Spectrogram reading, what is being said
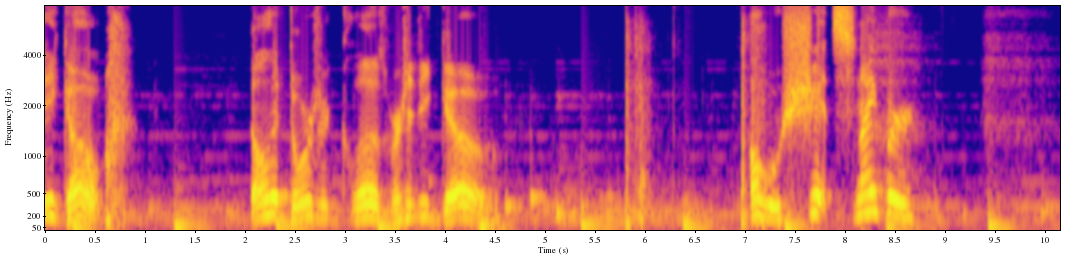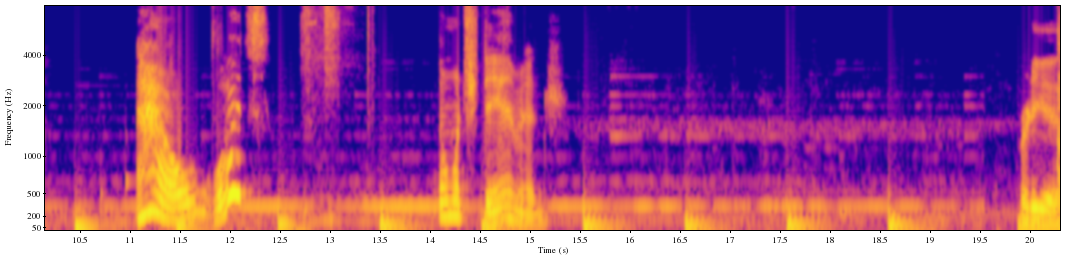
Did he go? All the doors are closed. Where did he go? Oh shit, sniper! Ow, what? So much damage. Where is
